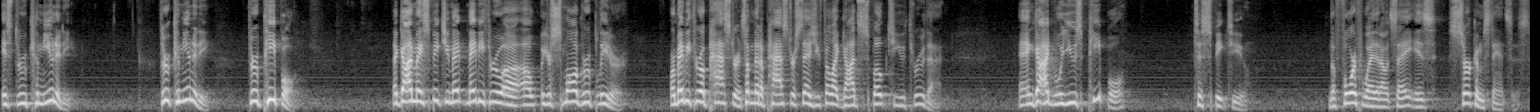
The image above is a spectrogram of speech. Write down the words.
is through community. Through community, through people. That God may speak to you, maybe through a, a, your small group leader, or maybe through a pastor, and something that a pastor says, you feel like God spoke to you through that. And God will use people to speak to you. The fourth way that I would say is circumstances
